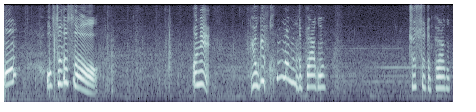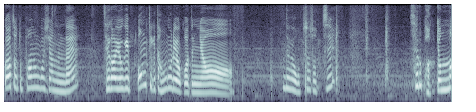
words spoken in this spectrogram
어? 없어졌어. 아니 여기 컵라면도 팔고 주스도 팔고 과자도 파는 곳이었는데 제가 여기 뻥튀기 단골이었거든요. 근데 왜 없어졌지? 새로 바뀌었나?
